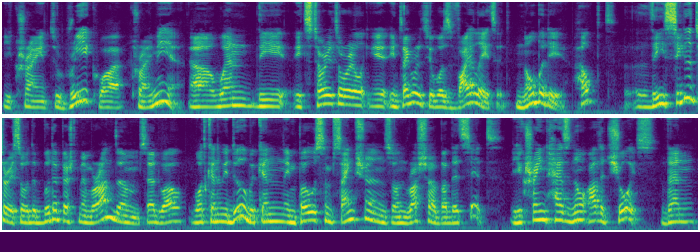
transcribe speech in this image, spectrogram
Ukraine to reacquire Crimea uh, when the its territorial integrity was violated. Nobody helped. The signatories of the Budapest Memorandum said, "Well, what can we do? We can impose some sanctions on Russia, but that's it." Ukraine has no other choice than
